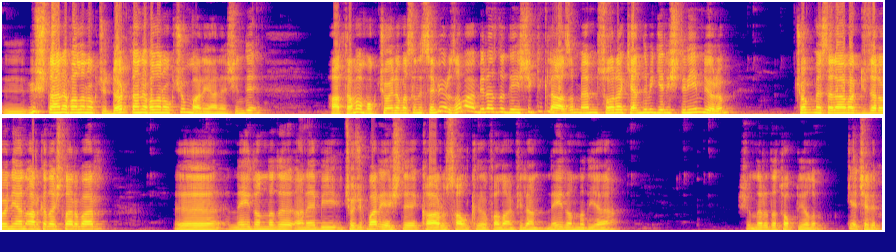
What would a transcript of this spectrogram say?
3 tane falan okçu, 4 tane falan okçum var yani. Şimdi ha tamam okçu oynamasını seviyoruz ama biraz da değişiklik lazım. Hem sonra kendimi geliştireyim diyorum. Çok mesela bak güzel oynayan arkadaşlar var. Ee, neydi onun adı? Hani bir çocuk var ya işte Karus halkı falan filan. Neydi onun adı ya? Şunları da toplayalım. Geçelim.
